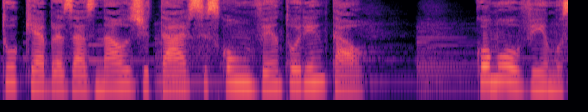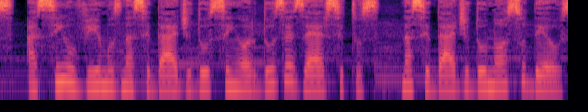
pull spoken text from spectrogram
Tu quebras as naus de Tarsis com um vento oriental. Como ouvimos, assim ouvimos na cidade do Senhor dos Exércitos, na cidade do nosso Deus.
